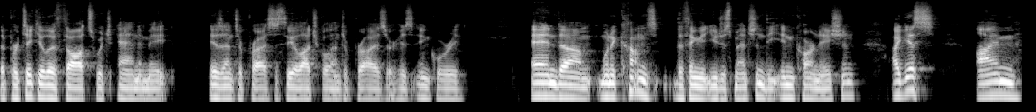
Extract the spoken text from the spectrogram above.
the particular thoughts which animate his enterprise his theological enterprise or his inquiry. And um, when it comes, the thing that you just mentioned, the incarnation, I guess I'm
